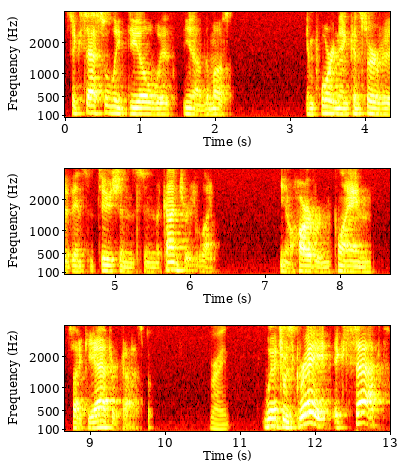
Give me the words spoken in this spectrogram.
successfully deal with, you know, the most important and conservative institutions in the country, like, you know, Harvard McLean Psychiatric Hospital. Right. Which was great, except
